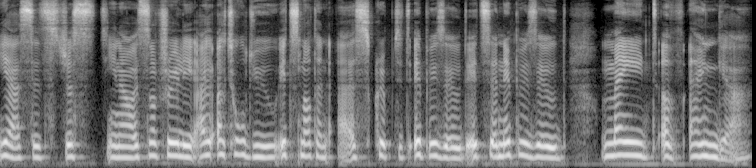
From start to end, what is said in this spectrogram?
yes it's just you know it's not really i, I told you it's not an, a scripted episode. It's an episode made of anger.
